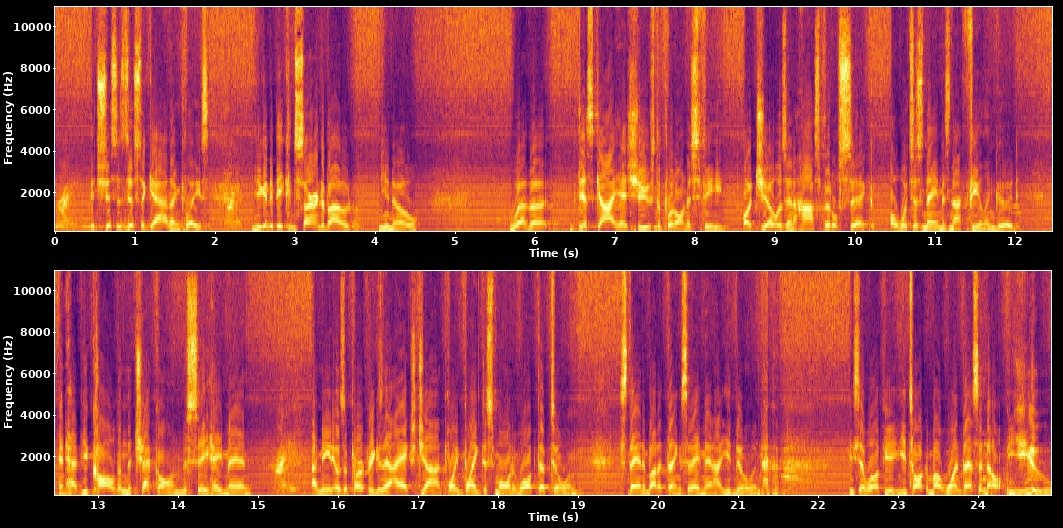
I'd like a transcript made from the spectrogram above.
Right. It's just is just a gathering place. Right. You're going to be concerned about, you know, whether this guy has shoes to put on his feet, or Joe is in a hospital sick, or what's his name is not feeling good, and have you called him to check on him to see, hey man, Right. I mean, it was a perfect example. I asked John point blank this morning, walked up to him, standing by the thing, said, hey man, how you doing? he said, well, if you, you're talking about one thing, I said, no, you.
